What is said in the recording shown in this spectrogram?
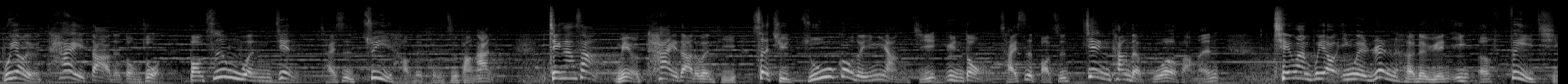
不要有太大的动作，保持稳健才是最好的投资方案。健康上没有太大的问题，摄取足够的营养及运动才是保持健康的不二法门。千万不要因为任何的原因而废寝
